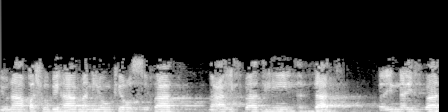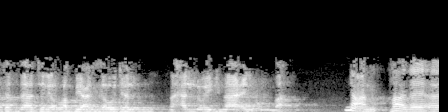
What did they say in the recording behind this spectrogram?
يناقش بها من ينكر الصفات مع إثباته الذات فإن إثبات الذات للرب عز وجل محل إجماع الأمة. نعم هذا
